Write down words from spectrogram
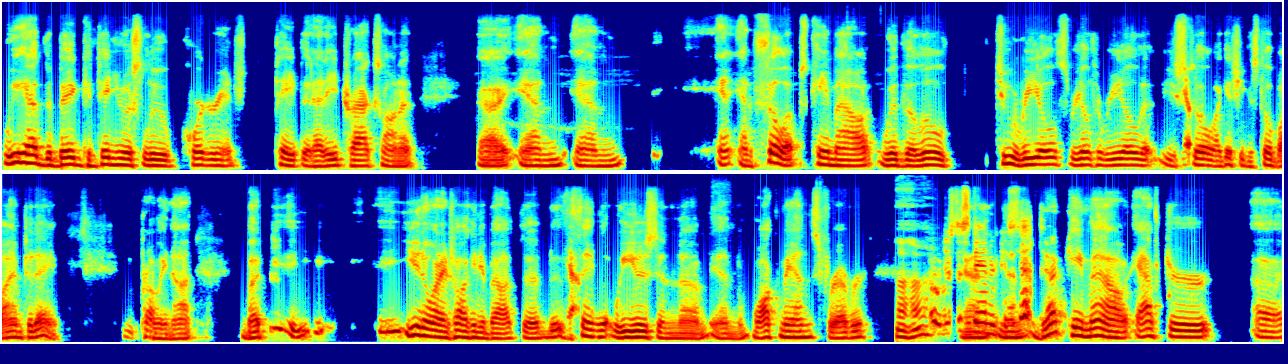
we had the big continuous loop quarter inch tape that had eight tracks on it uh, and and and, and Philips came out with the little two reels reel to reel that you Yep. still i guess you can still buy them today probably not but y- y- you know what i'm talking about the, the Yeah. thing that we used in um, in walkmans forever Uh huh. Oh, just a standard and cassette. that came out after uh,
